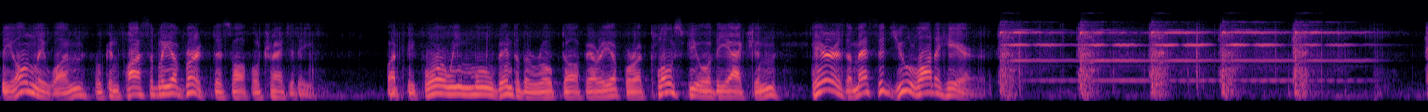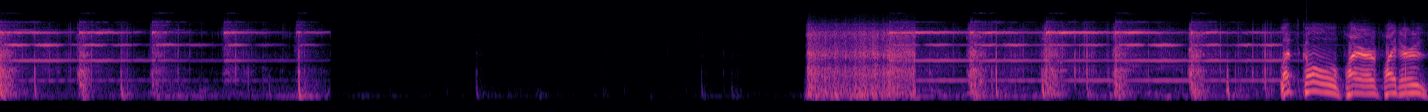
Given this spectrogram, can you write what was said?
the only one who can possibly avert this awful tragedy. But before we move into the roped off area for a close view of the action, here is a message you'll want to hear. Let's go, firefighters.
